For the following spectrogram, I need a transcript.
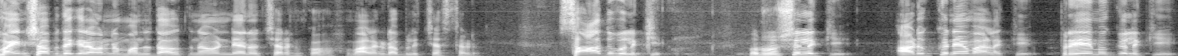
వైన్ షాప్ దగ్గర ఎవరైనా మందు తాగుతున్నామండి అని వచ్చారనుకో వాళ్ళకి డబ్బులు ఇచ్చేస్తాడు. సాధువులకి ఋషులకి అడుక్కునే వాళ్ళకి ప్రేమికులకి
